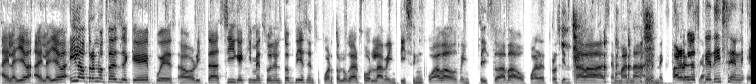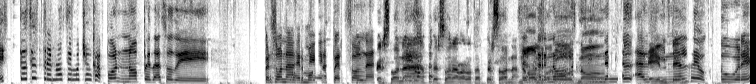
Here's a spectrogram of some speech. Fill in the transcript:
Ahí la lleva, ahí la lleva. Y la otra nota es de que, pues, ahorita sigue Kimetsu en el top 10 en su cuarto lugar por la 25 o 26 o 400 semana en existencia. Para los que dicen, esto se estrenó hace mucho en Japón, no pedazo de Persona hermosa. persona. Persona, persona, marota, persona. Se No, chicos, no. al final, al Ente. final de octubre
